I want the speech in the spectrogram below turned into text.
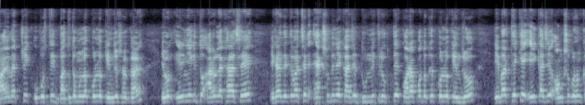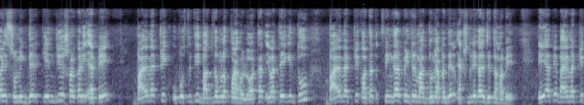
বায়োমেট্রিক উপস্থিত বাধ্যতামূলক করল কেন্দ্রীয় সরকার। এবং এর নিয়ে কিন্তু আরও লেখা আছে, এখানে দেখতে পাচ্ছেন, একশো দিনের কাজে দুর্নীতি রুখতে কড়া পদক্ষেপ করল কেন্দ্র। এবার থেকে এই কাজে অংশগ্রহণকারী শ্রমিকদের কেন্দ্রীয় সরকারি অ্যাপে বায়োমেট্রিক উপস্থিতি বাধ্যতামূলক করা হলো। অর্থাৎ এবার থেকে কিন্তু বায়োমেট্রিক অর্থাৎ ফিঙ্গারপ্রিন্টের মাধ্যমে আপনাদের একশো দিনের কাজে যেতে হবে। এই অ্যাপে বায়োমেট্রিক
